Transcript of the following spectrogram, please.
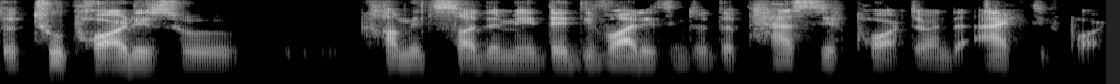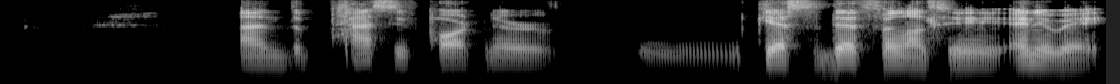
the two parties who commit sodomy they divide it into the passive partner and the active partner, and the passive partner mm, gets the death penalty anyway,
